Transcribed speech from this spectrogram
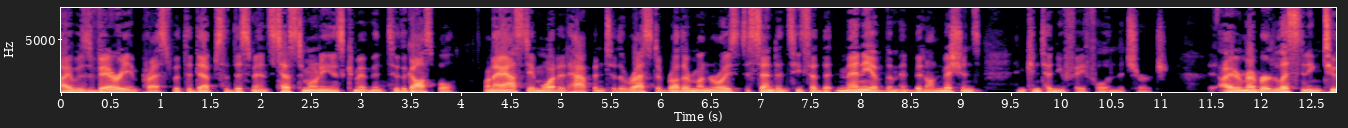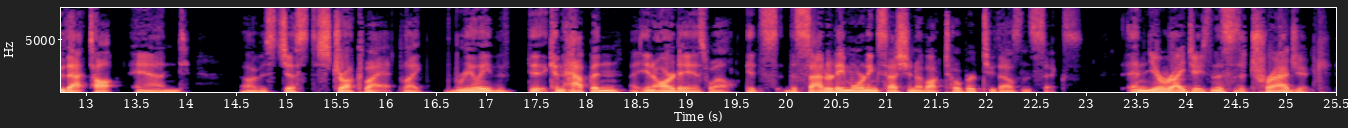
I was very impressed with the depths of this man's testimony and his commitment to the gospel. When I asked him what had happened to the rest of Brother Monroy's descendants, he said that many of them had been on missions and continue faithful in the church. I remember listening to that talk and I was just struck by it. Like, really, it can happen in our day as well. It's the Saturday morning session of October 2006 and you're right, Jason. This is a tragic,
